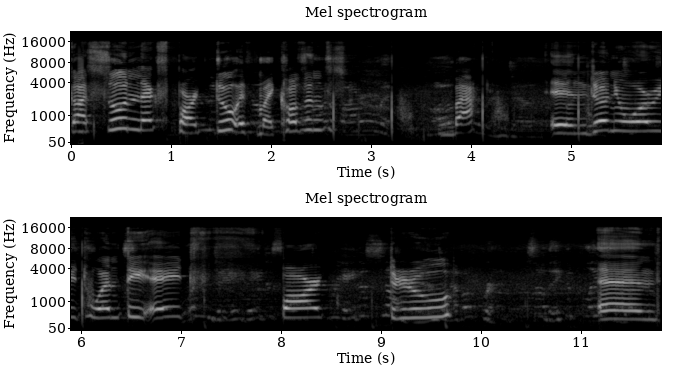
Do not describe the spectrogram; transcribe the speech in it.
Guys, soon next part two if my cousins back. In January 28th One day they decided part through and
